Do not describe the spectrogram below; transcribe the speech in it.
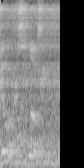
Doors closing.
